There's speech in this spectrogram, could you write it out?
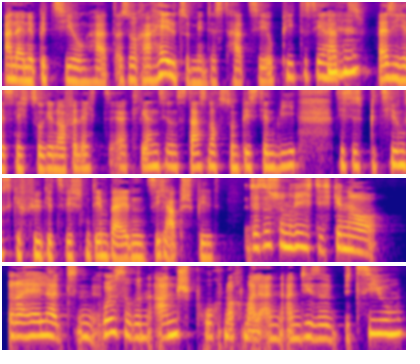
an eine Beziehung hat. Also Rahel zumindest hat sie. Ob Peter sie hat, mhm. weiß ich jetzt nicht so genau. Vielleicht erklären Sie uns das noch so ein bisschen, wie dieses Beziehungsgefüge zwischen den beiden sich abspielt. Das ist schon richtig, genau. Rahel hat einen größeren Anspruch nochmal an, an diese Beziehung,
